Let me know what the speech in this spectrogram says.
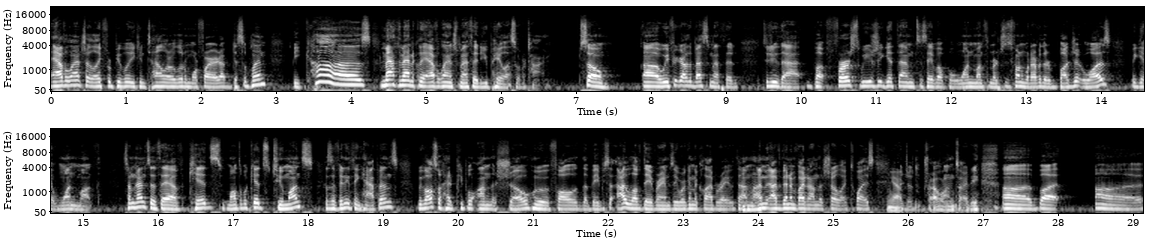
Avalanche, I like for people you can tell are a little more fired up, disciplined, because mathematically, Avalanche method, you pay less over time. So uh, we figure out the best method to do that. But first, we usually get them to save up a one month emergency fund, whatever their budget was, we get one month. Sometimes if they have kids, multiple kids, two months, because if anything happens, we've also had people on the show who have followed the baby. I love Dave Ramsey. We're going to collaborate with them. I'm, I've been invited on the show like twice. Yeah. I just travel anxiety. Uh, but uh,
